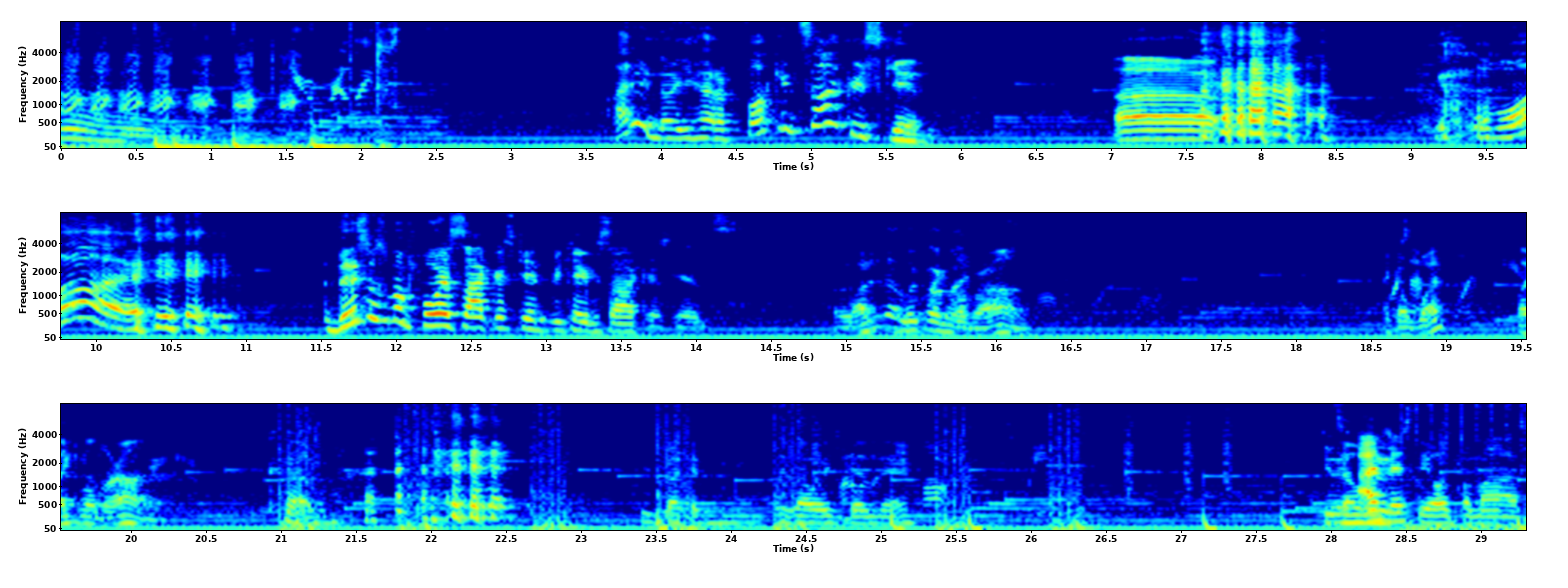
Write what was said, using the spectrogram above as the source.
You really I didn't know you had a fucking soccer skin. Uh, Why? this was before soccer skins became soccer skins. Why did that look like LeBron? Like a what? Like LeBron. he fucking has always been there. He's Dude, always- I miss the old FAMAS.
